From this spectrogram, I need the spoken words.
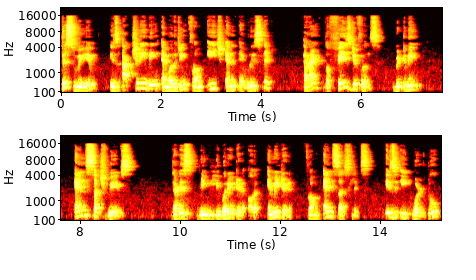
this wave is actually being emerging from each and every slit and the phase difference between n such waves that is being liberated or emitted from n such slits is equal to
